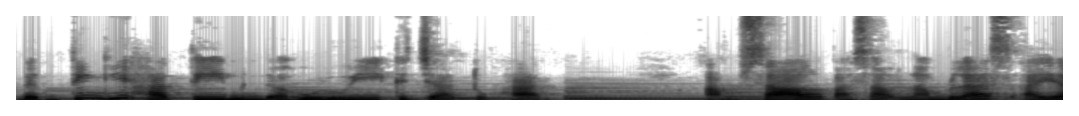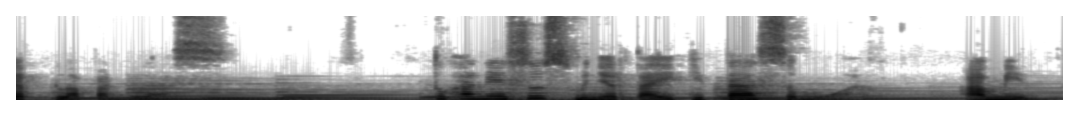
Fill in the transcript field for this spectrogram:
dan tinggi hati mendahului kejatuhan. Amsal pasal 16 ayat 18. Tuhan Yesus menyertai kita semua. Amin.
